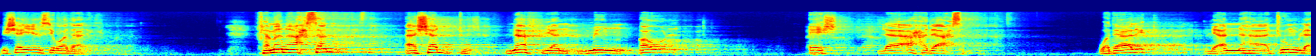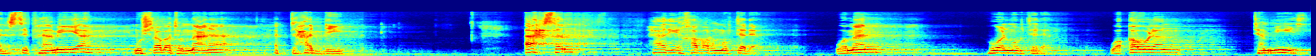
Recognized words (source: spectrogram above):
بشيء سوى ذلك. فمن أحسن؟ أشد نفيا من قول إيش؟ لا أحد أحسن. وذلك لأنها جملة استفهامية مشربة معنى التحدي. أحسن؟ هذه خبر مبتدأ. ومن؟ هو المبتدأ. وقولا تمييز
